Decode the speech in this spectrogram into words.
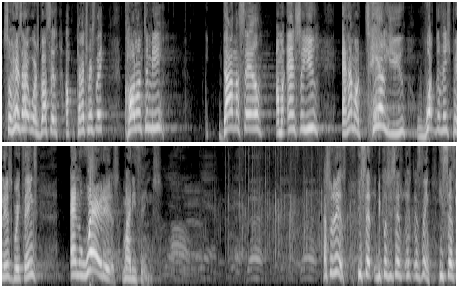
So here's how it works God says, um, Can I translate? Call unto me, die my cell, I'm going to answer you, and I'm going to tell you what the linchpin is, great things, and where it is, mighty things. That's what it is. He said, because he says, this the thing. He says,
